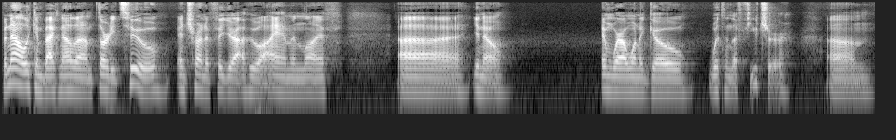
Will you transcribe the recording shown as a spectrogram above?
But now looking back, now that I'm 32 and trying to figure out who I am in life, uh, you know, and where I want to go within the future, um,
